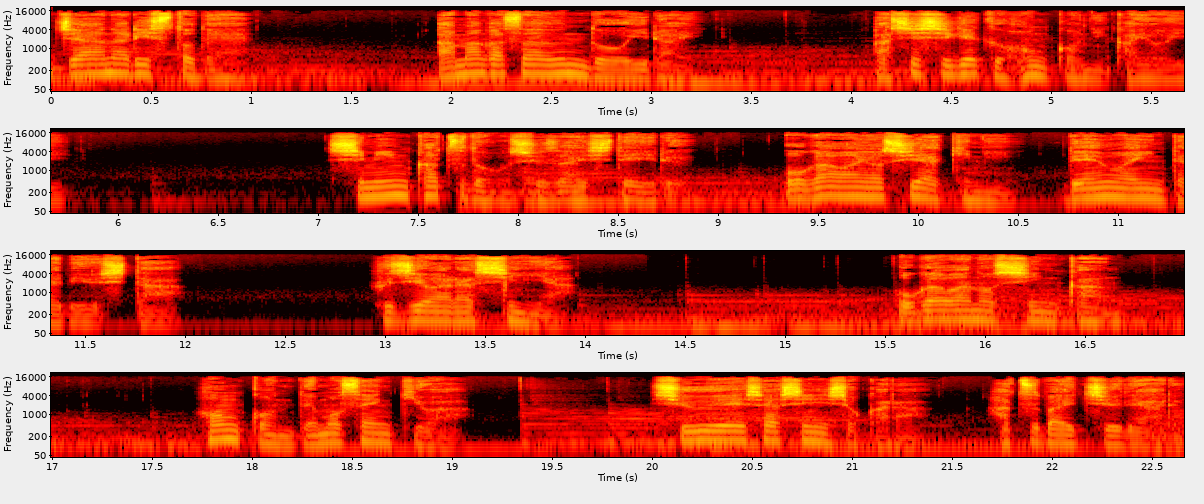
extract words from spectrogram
ジャーナリストで雨傘運動以来足しげく香港に通い市民活動を取材している小川義明に電話インタビューした藤原信也。小川の新刊「香港デモ戦記」は集英写真書から発売中である。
